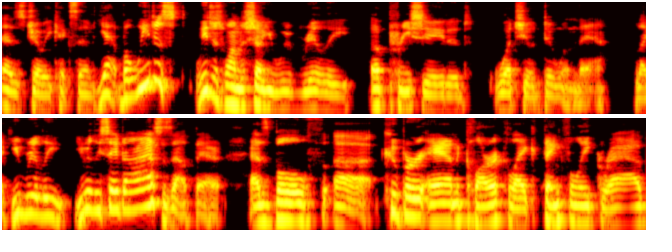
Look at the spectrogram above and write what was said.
as Joey kicks in, yeah, but we just we just wanted to show you we really appreciated what you're doing there. Like you really you really saved our asses out there. As both uh Cooper and Clark like thankfully grab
